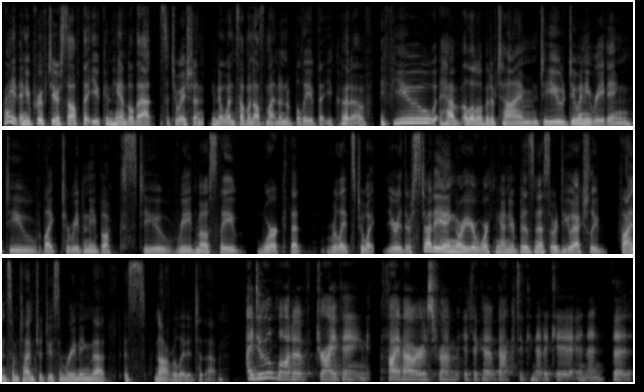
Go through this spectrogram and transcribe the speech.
Right. And you prove to yourself that you can handle that situation, you know, when someone else might not have believed that you could have. If you have a little bit of time, do you do any reading? Do you like to read any books? Do you read mostly work that relates to what you're either studying or you're working on your business, or do you actually find some time to do some reading that is not related to that? I do a lot of driving, five hours from Ithaca back to Connecticut, and then the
